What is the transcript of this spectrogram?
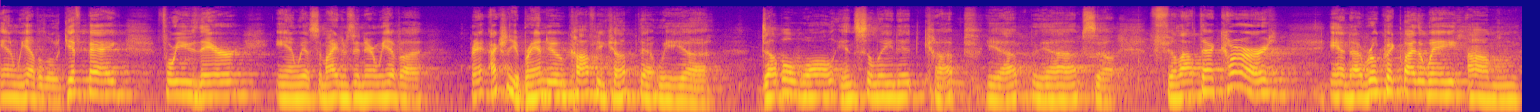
And we have a little gift bag for you there. And we have some items in there. We have a actually a brand new coffee cup that we uh, double wall insulated cup. Yep, yep. So fill out that card. And uh, real quick, by the way, um,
